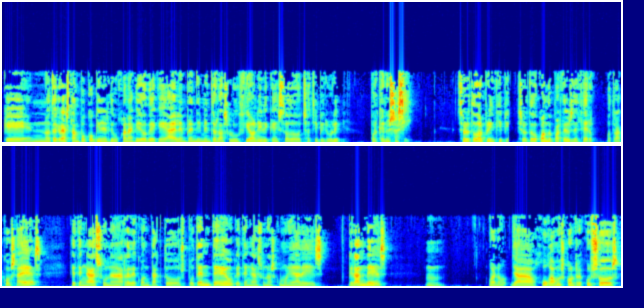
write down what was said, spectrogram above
que no te creas tampoco quienes dibujan aquello de que ah, el emprendimiento es la solución y de que es todo chachipiruli, porque no es así. Sobre todo al principio, sobre todo cuando partes de cero. Otra cosa es que tengas una red de contactos potente o que tengas unas comunidades grandes. Mm. Bueno, ya jugamos con recursos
